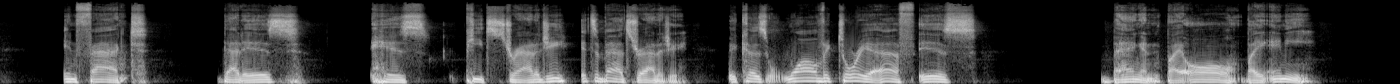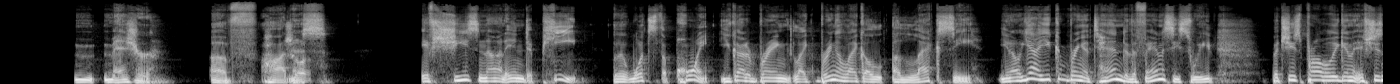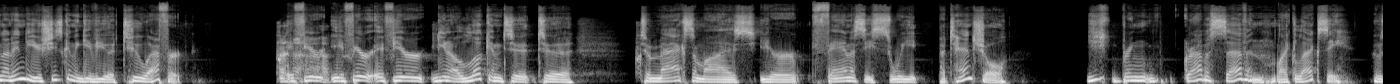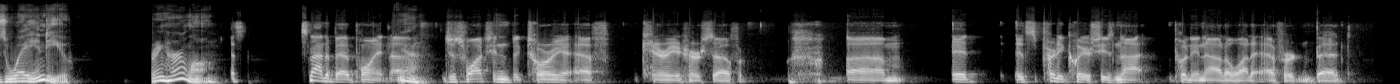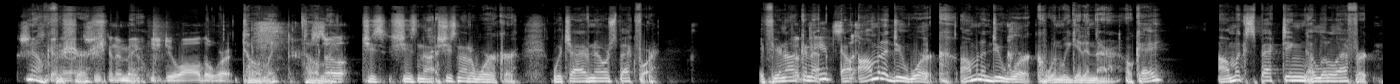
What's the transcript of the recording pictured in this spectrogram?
in fact, that is his Pete's strategy, it's a bad strategy because while Victoria F is banging by all by any m- measure of hotness, if she's not into Pete, uh, what's the point? You got to bring like bring a like a, a Lexi. You know, yeah, you can bring a ten to the fantasy suite, but she's probably gonna if she's not into you, she's gonna give you a two effort. If you're if you're if you're you know looking to to to maximize your fantasy suite potential, you bring grab a seven like Lexi, who's way into you. Bring her along. It's not a bad point. Um, Yeah. Just watching Victoria F carry herself, um, it it's pretty clear she's not putting out a lot of effort in bed. She's No, for gonna, sure. She's going to make you do all the work. Totally, totally. So- she's she's not she's not a worker, which I have no respect for. If you're not gonna, I'm gonna do work. I'm gonna do work when we get in there. Okay, I'm expecting a little effort.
